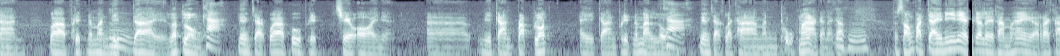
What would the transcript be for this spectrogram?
งานว่าผลิตน้ำมันดิบอืมได้ลดลงค่ะเนื่องจากว่าผู้ผลิตเชลล์ออยล์เนี่ยอ่า มีการปรับลดไอการผลิตน้ำมันลง ค่ะ เนื่องจากราคามันถูกมากอะนะครับ อือฮึสองปัจจัยนี้เนี่ยก็เลยทำให้ราคา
